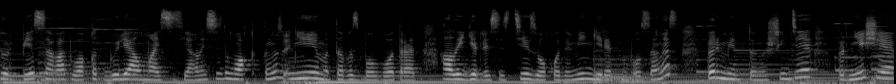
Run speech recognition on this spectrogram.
4-5 сағат уақыт бөле алмайсыз. Яғни сіздің уақытыңыз үнемі тығыз болып отырады. Ал егер де сіз тез оқуды меңгеретін болсаңыз бір минуттың ішінде бірнеше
